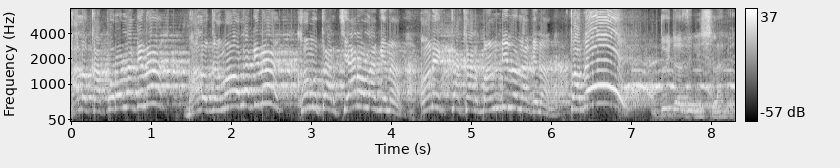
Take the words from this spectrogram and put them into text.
ভালো কাপড়ও লাগে না, ভালো জামাও লাগে না, ক্ষমতার চেয়ারও লাগে না, অনেক টাকার বান্ডিলও লাগে না। তবে দুইটা জিনিস লাগে।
